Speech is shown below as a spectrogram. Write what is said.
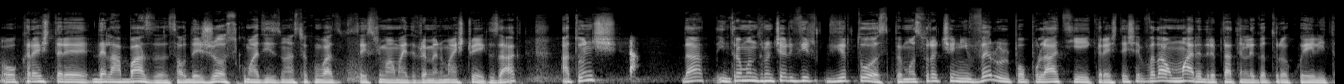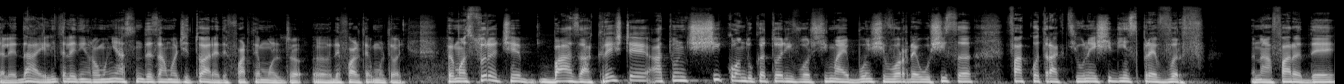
da. o creștere de la bază sau de jos, cum a zis dumneavoastră, cum v-ați exprimat mai devreme, nu mai știu exact, atunci da da? intrăm într-un cer vir- virtuos, pe măsură ce nivelul populației crește și vă dau mare dreptate în legătură cu elitele. Da, elitele din România sunt dezamăgitoare de foarte, mult, uh, de foarte multe ori. Pe măsură ce baza crește, atunci și conducătorii vor fi mai buni și vor reuși să facă o tracțiune și dinspre vârf, în afară de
